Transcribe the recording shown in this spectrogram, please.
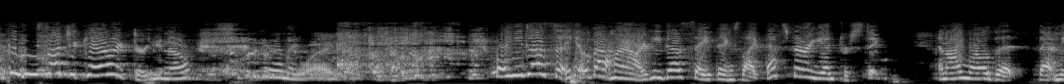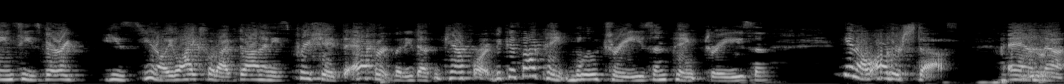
Because he's such a character, you know. Anyway. But he does say, about my art, he does say things like, that's very interesting. And I know that that means he's very he's, you know, he likes what I've done and he appreciates the effort, but he doesn't care for it because I paint blue trees and pink trees and, you know, other stuff. And, uh,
